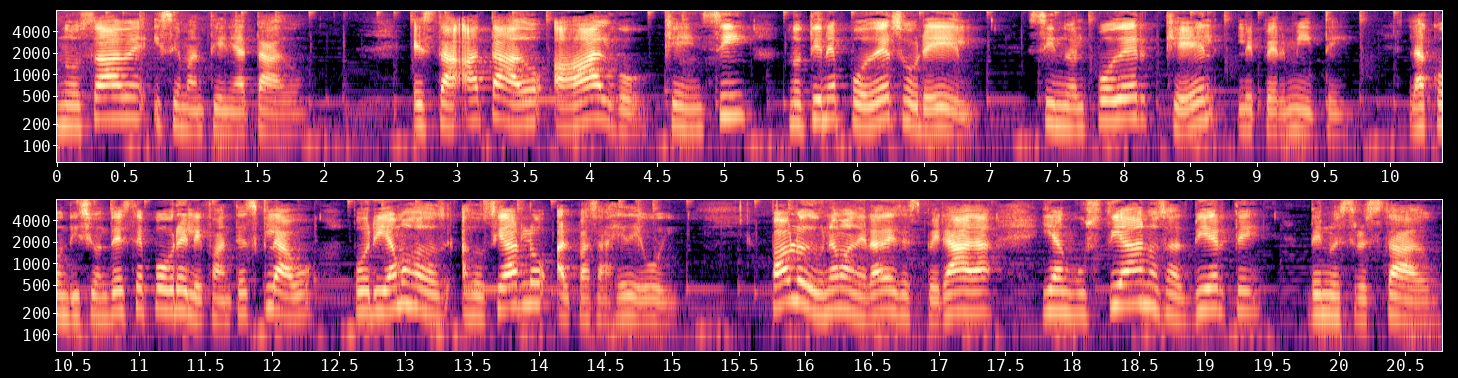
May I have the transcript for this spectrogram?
no sabe y se mantiene atado. Está atado a algo que en sí no tiene poder sobre él, sino el poder que él le permite. La condición de este pobre elefante esclavo podríamos asociarlo al pasaje de hoy. Pablo de una manera desesperada y angustiada nos advierte de nuestro estado.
